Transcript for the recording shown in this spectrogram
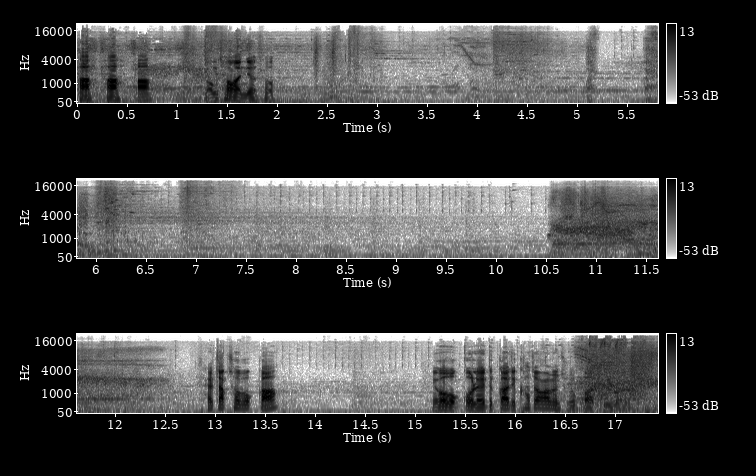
하하하. 멍청한 녀석. 살짝 쳐볼까? 이거 먹고 레드까지 카정하면 좋을 것 같은데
